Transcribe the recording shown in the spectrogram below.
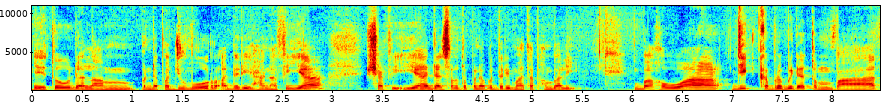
yaitu dalam pendapat jumur ada dari Hanafiyah, Syafi'iyah dan salah satu pendapat dari Madhab Hambali. Bahwa jika berbeda tempat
